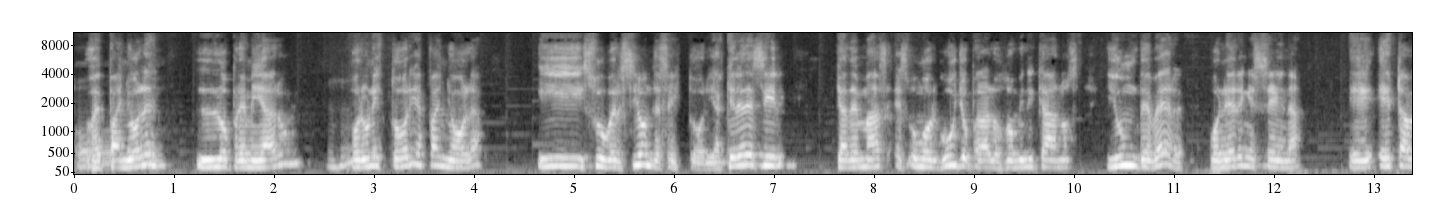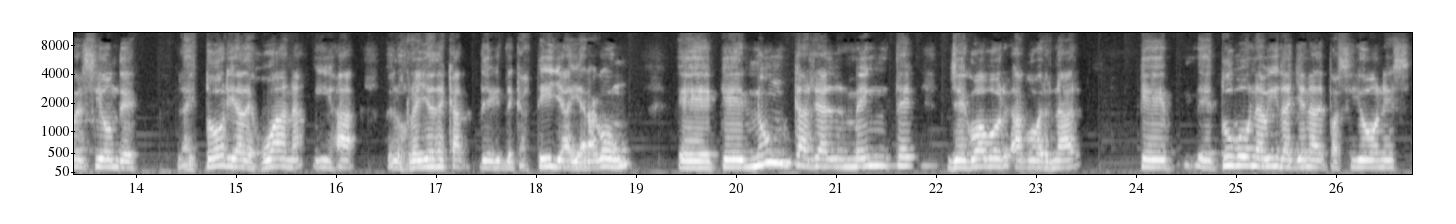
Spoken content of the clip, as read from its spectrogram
Oh, los españoles qué bien. lo premiaron por una historia española y su versión de esa historia. Quiere decir que además es un orgullo para los dominicanos y un deber poner en escena eh, esta versión de la historia de Juana, hija de los reyes de, Ca- de- de Castilla y Aragón, eh, que nunca realmente llegó a, go- a gobernar, que eh, tuvo una vida llena de pasiones,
